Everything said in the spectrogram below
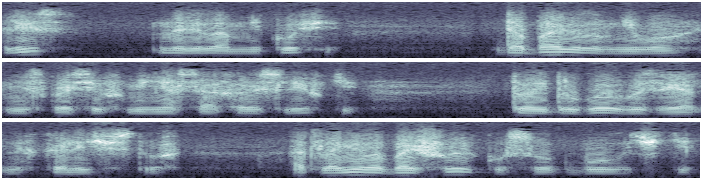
Лиз налила мне кофе, добавила в него, не спросив меня сахара и сливки, то и другое в изрядных количествах, отломила большой кусок булочки,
